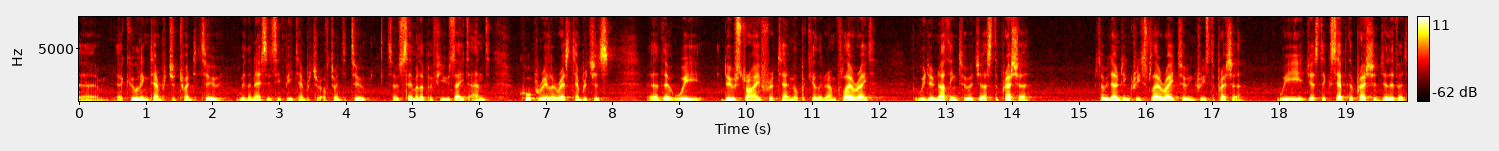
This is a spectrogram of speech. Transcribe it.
um, a cooling temperature 22 with an SACP temperature of 22, so similar perfusate and corporeal arrest temperatures uh, that we do strive for a 10 ml per kilogram flow rate, but we do nothing to adjust the pressure. So we don't increase flow rate to increase the pressure. We just accept the pressure delivered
